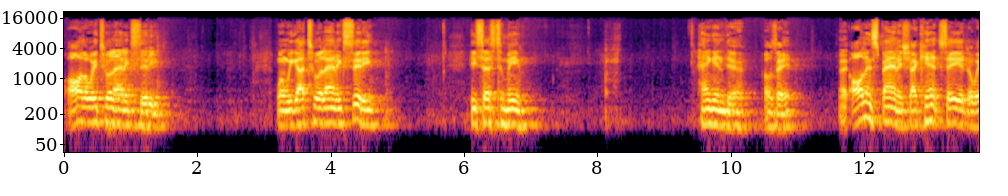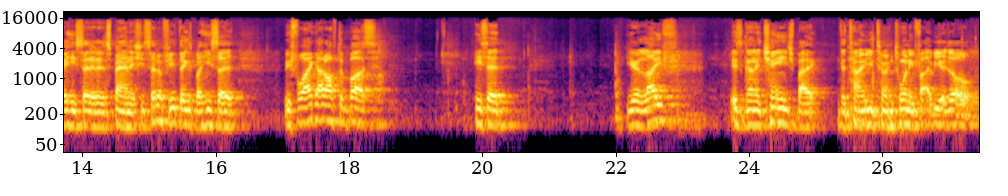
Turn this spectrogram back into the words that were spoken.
all the way to Atlantic City. When we got to Atlantic City, he says to me, Hang in there, Jose. All in Spanish. I can't say it the way he said it in Spanish. He said a few things, but he said, before I got off the bus, he said, Your life is going to change by the time you turn 25 years old.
